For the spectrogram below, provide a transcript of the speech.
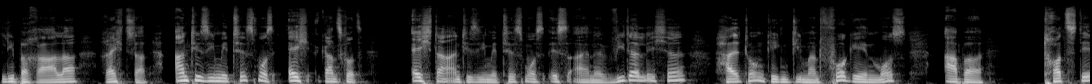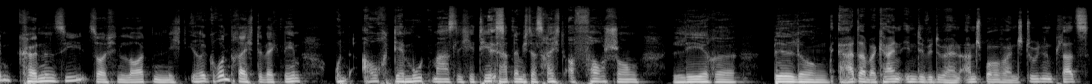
liberaler Rechtsstaat. Antisemitismus, echt, ganz kurz, Echter Antisemitismus ist eine widerliche Haltung, gegen die man vorgehen muss, aber trotzdem können sie solchen Leuten nicht ihre Grundrechte wegnehmen. Und auch der mutmaßliche Täter Es- hat nämlich das Recht auf Forschung, Lehre, Bildung. Er hat aber keinen individuellen Anspruch auf einen Studienplatz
